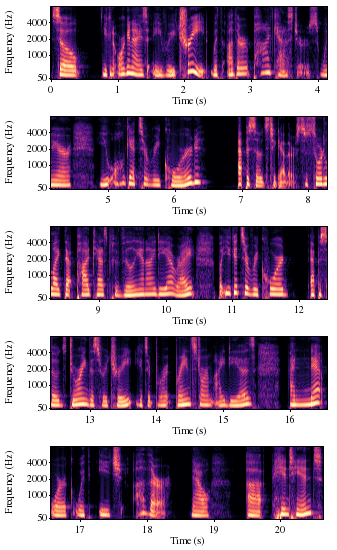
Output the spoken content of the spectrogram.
So, you can organize a retreat with other podcasters where you all get to record episodes together. So, sort of like that podcast pavilion idea, right? But you get to record episodes during this retreat. You get to brainstorm ideas and network with each other. Now, uh, hint, hint,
